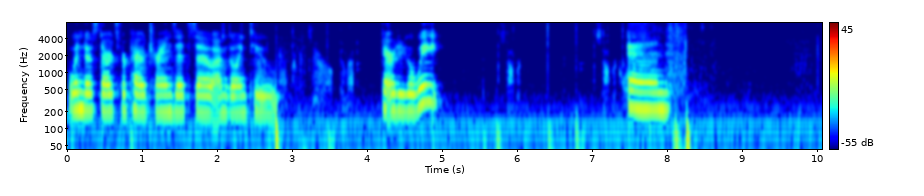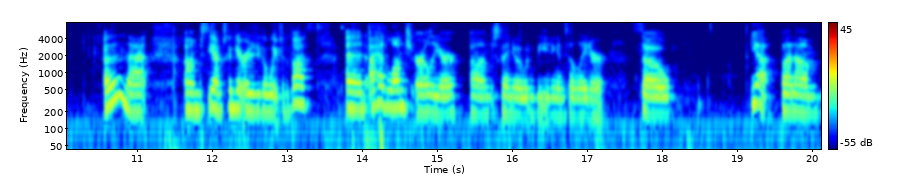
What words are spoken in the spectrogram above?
window starts for paratransit, so I'm going to get ready to go wait. And other than that, um, just yeah, I'm just gonna get ready to go wait for the bus. And I had lunch earlier, um, just because I knew I wouldn't be eating until later. So yeah, but um,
